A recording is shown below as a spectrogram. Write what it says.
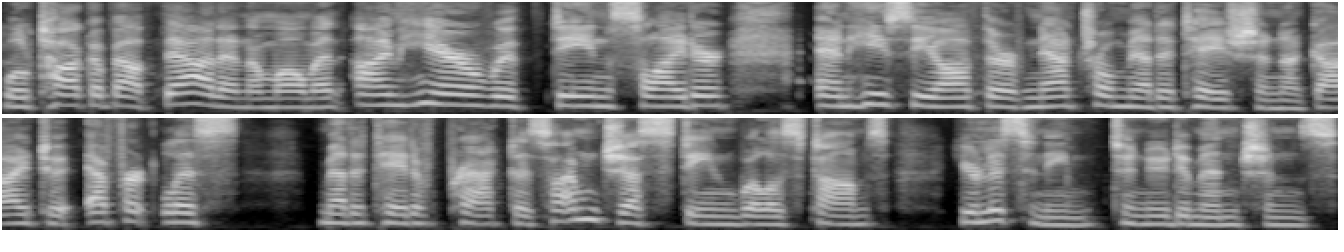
We'll talk about that in a moment. I'm here with Dean Sluyter, and he's the author of Natural Meditation, a guide to effortless meditative practice. I'm Justine Willis Toms. You're listening to New Dimensions.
